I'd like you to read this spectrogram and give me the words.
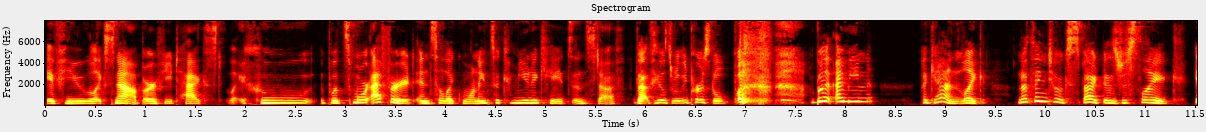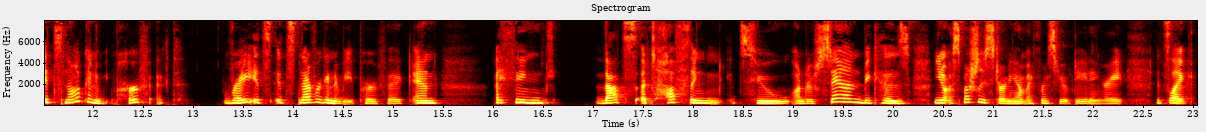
if you like snap or if you text, like who puts more effort into like wanting to communicate and stuff. That feels really personal. but I mean, again, like nothing to expect is just like it's not going to be perfect. Right? It's it's never going to be perfect. And I think that's a tough thing to understand because, you know, especially starting out my first year of dating, right? It's like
